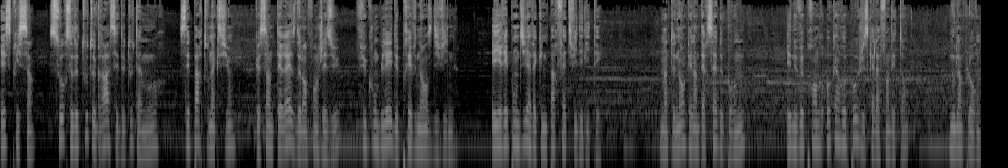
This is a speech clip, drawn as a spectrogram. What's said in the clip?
Esprit Saint, source de toute grâce et de tout amour, c'est par ton action que Sainte Thérèse de l'Enfant Jésus fut comblée de prévenance divine et y répondit avec une parfaite fidélité. Maintenant qu'elle intercède pour nous et ne veut prendre aucun repos jusqu'à la fin des temps, nous l'implorons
